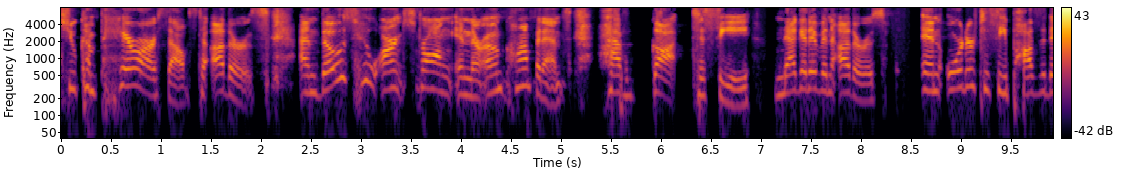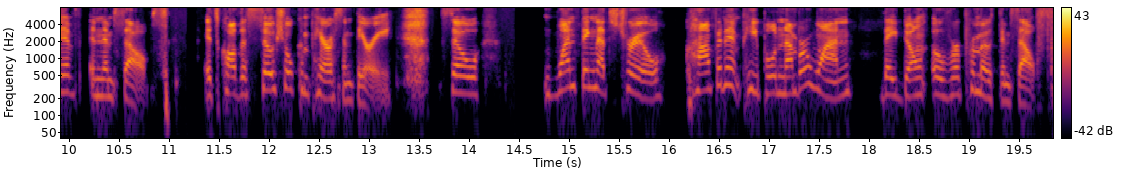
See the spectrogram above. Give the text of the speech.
to compare ourselves to others. And those who aren't strong in their own confidence have got to see negative in others in order to see positive in themselves. It's called the social comparison theory. So, one thing that's true confident people, number one, they don't over promote themselves.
